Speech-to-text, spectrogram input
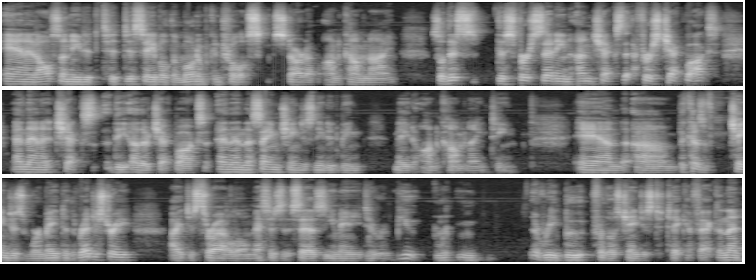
and it also needed to disable the modem control startup on COM9. So this, this first setting unchecks that first checkbox and then it checks the other checkbox and then the same changes needed to be made on COM19. And um, because of changes were made to the registry, I just throw out a little message that says you may need to reboot, re reboot for those changes to take effect. And then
